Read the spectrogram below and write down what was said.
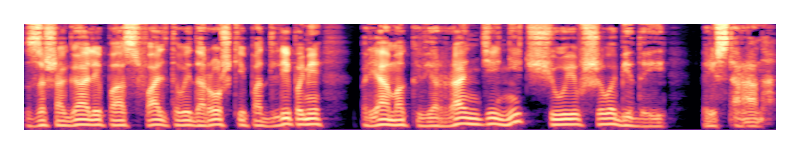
зашагали по асфальтовой дорожке под липами прямо к веранде нечуявшего беды ресторана.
